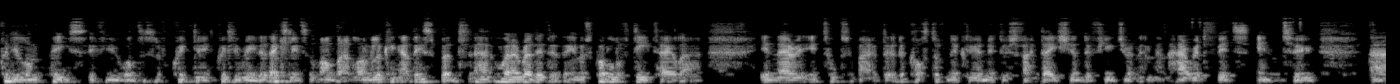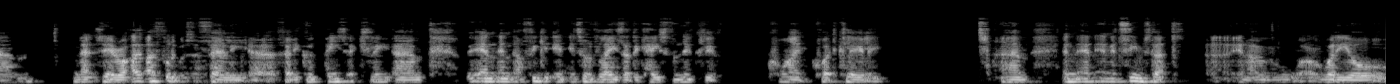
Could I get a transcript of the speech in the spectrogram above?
pretty long piece if you want to sort of quickly quickly read it. Actually, it's not that long looking at this, but uh, when I read it, it you know, it's got a lot of detail uh, in there. It, it, talks about the, the, cost of nuclear, nuclear's foundation, the future, and, and how it fits into um, net zero. I, I, thought it was a fairly uh, fairly good piece actually, um, and, and I think it, it, sort of lays out the case for nuclear quite quite clearly. Um, and, and and it seems that uh, you know, whether you're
